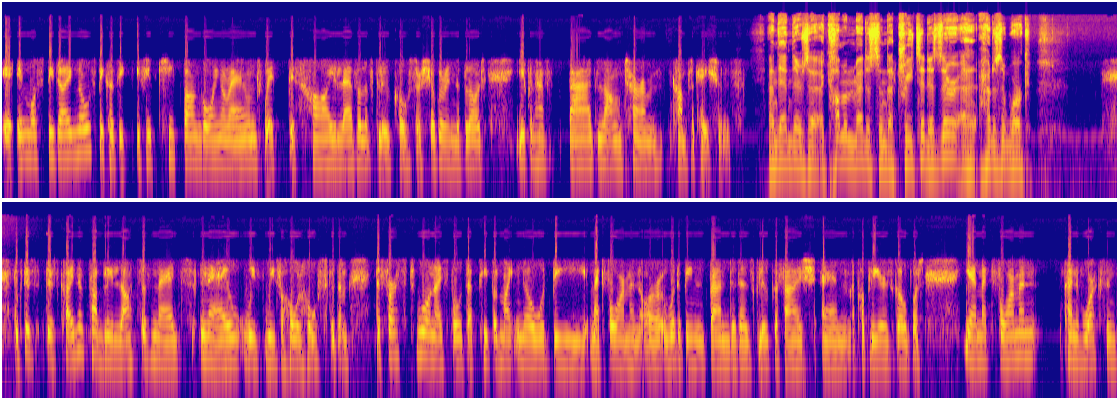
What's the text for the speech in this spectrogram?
it, it must be diagnosed because if you keep on going around with this high level of glucose or sugar in the blood, you can have bad long term complications. And then there's a, a, common medicine that treats it. Is there? Uh, how does it work? Look, there's there's kind of probably lots of meds now. We've we've a whole host of them. The first one, I suppose, that people might know would be metformin, or it would have been branded as glucophage um, a couple of years ago. But yeah, metformin kind of works in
